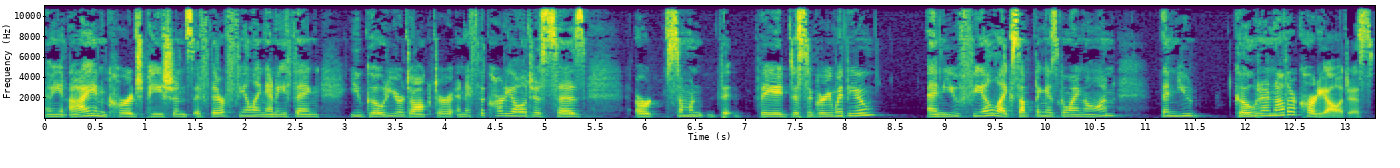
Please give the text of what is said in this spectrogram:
I mean, I encourage patients if they're feeling anything, you go to your doctor, and if the cardiologist says or someone they disagree with you, and you feel like something is going on, then you go to another cardiologist.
